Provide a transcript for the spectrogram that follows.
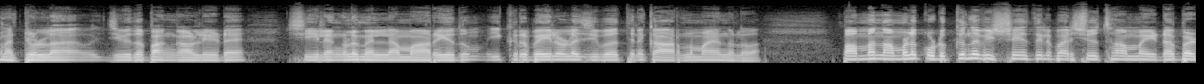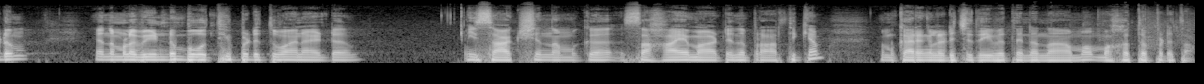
മറ്റുള്ള ജീവിത പങ്കാളിയുടെ ശീലങ്ങളും എല്ലാം മാറിയതും ഈ കൃപയിലുള്ള ജീവിതത്തിന് കാരണമായെന്നുള്ളതാണ് അപ്പം അമ്മ നമ്മൾ കൊടുക്കുന്ന വിഷയത്തിൽ പരിശുദ്ധ അമ്മ ഇടപെടും എന്ന് നമ്മളെ വീണ്ടും ബോധ്യപ്പെടുത്തുവാനായിട്ട് ഈ സാക്ഷ്യം നമുക്ക് സഹായമാകട്ടെ എന്ന് പ്രാർത്ഥിക്കാം. നമുക്ക് അരങ്ങളടിച്ച് ദൈവത്തിന്റെ നാമം മഹത്വപ്പെടുത്താം.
